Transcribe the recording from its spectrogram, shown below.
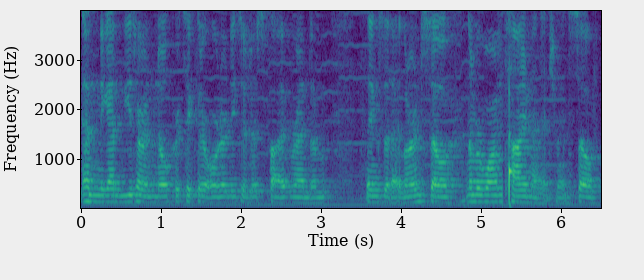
And again, these are in no particular order. These are just five random things that I learned. So number one, time management. So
